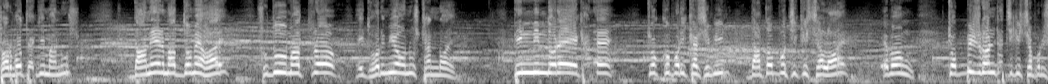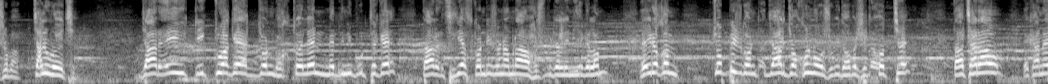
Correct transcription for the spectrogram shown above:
সর্বত্যাগী মানুষ। দানের মাধ্যমে হয়, শুধুমাত্র এই ধর্মীয় অনুষ্ঠান নয়। তিন দিন ধরে এখানে চক্ষু পরীক্ষা শিবির, দাতব্য চিকিৎসালয় এবং চব্বিশ ঘণ্টা চিকিৎসা পরিষেবা চালু রয়েছে। যার এই একটু আগে একজন ভক্ত এলেন মেদিনীপুর থেকে, তার সিরিয়াস কন্ডিশন আমরা হসপিটালে নিয়ে গেলাম। এই রকম চব্বিশ ঘণ্টা যার যখন অসুবিধা হবে সেটা হচ্ছে। তাছাড়াও এখানে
